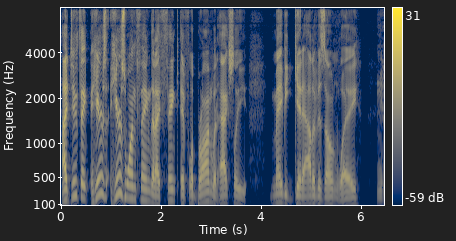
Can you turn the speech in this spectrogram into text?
I do think here's here's one thing that I think if LeBron would actually maybe get out of his own way, Yeah.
